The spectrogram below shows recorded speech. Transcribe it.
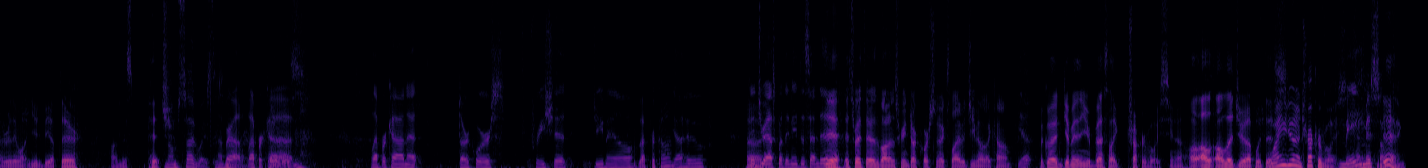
I really want you to be up there on this pitch. No, I'm sideways. This how is about right. There it Leprechaun? is. Leprechaun at Dark Horse, free shit, Gmail, Leprechaun? Yahoo. Did Uh, you ask what they need to send in? Yeah, it's right there at the bottom of the screen. darkhorsegeneticslive at gmail.com. Yep. But go ahead and give me your best like trucker voice. You know, I'll I'll, I'll lead you up with this. Why are you doing a trucker voice? Me? I missed Yeah. something.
